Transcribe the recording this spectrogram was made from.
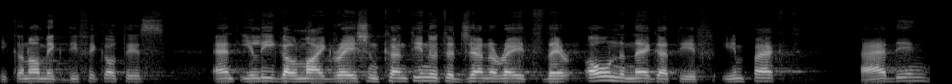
economic difficulties, and illegal migration continue to generate their own negative impact, adding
